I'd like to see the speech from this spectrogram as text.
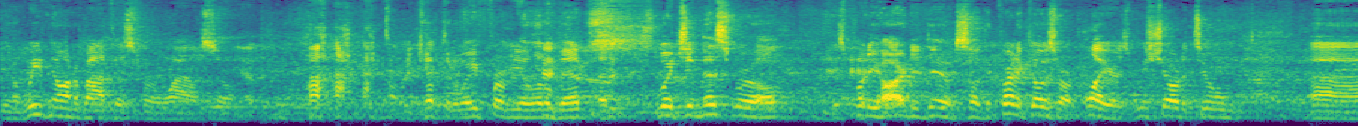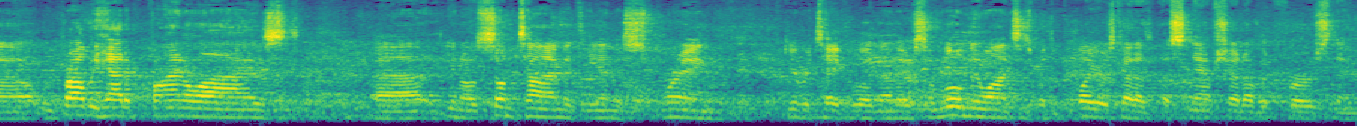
you know, we've known about this for a while, so we kept it away from you a little bit, but, which in this world is pretty hard to do. So the credit goes to our players. We showed it to them. Uh, we probably had it finalized, uh, you know, sometime at the end of spring, give or take a little. Now there's some little nuances, but the players got a, a snapshot of it first, and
